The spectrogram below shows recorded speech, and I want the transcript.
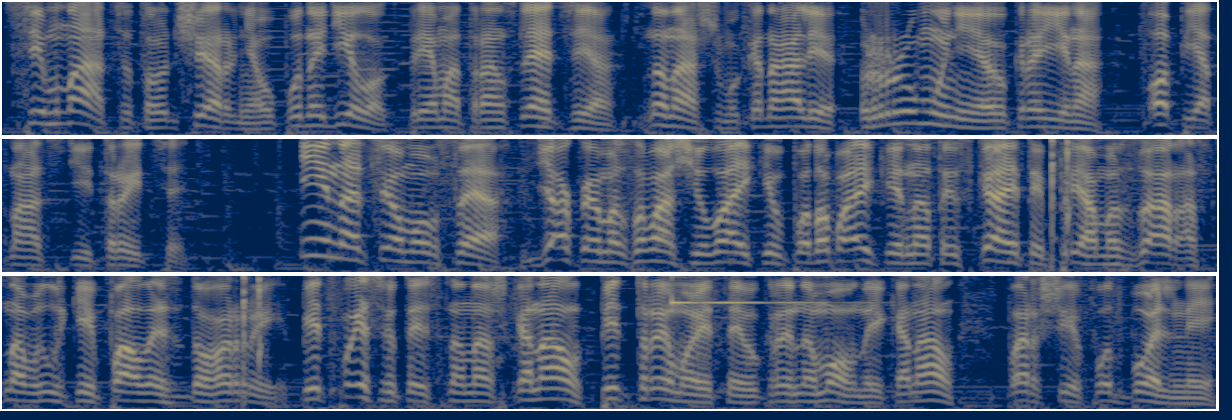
17 червня у понеділок. Пряма трансляція на нашому каналі Румунія Україна о 15.30. І на цьому все. Дякуємо за ваші лайки, вподобайки. Натискайте прямо зараз на великий палець догори. Підписуйтесь на наш канал, підтримуйте україномовний канал. Перший футбольний.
